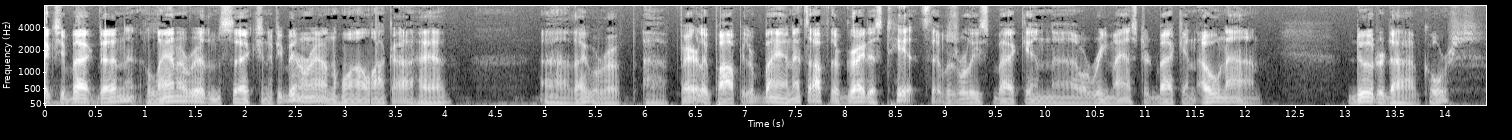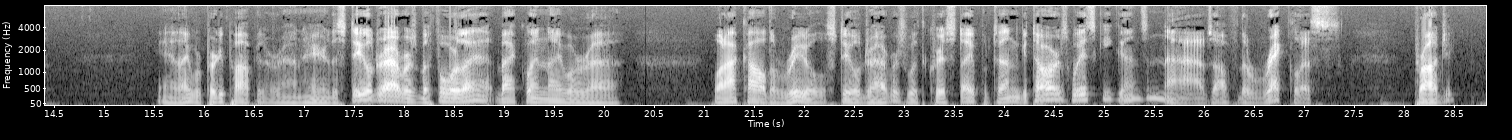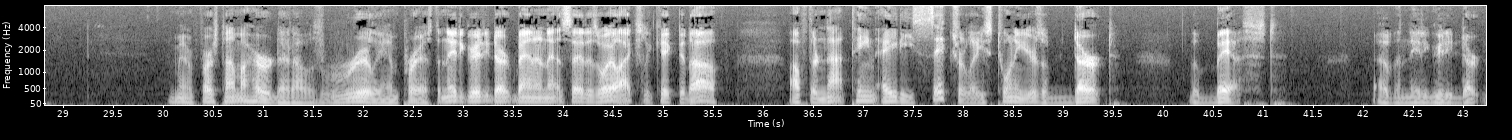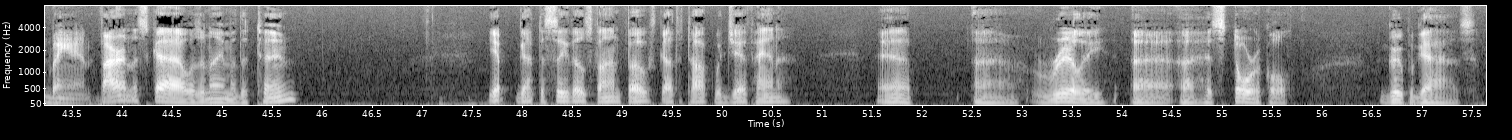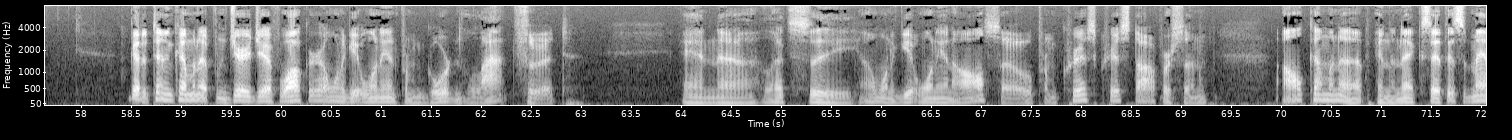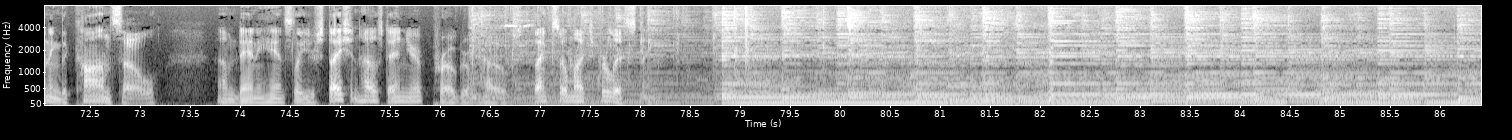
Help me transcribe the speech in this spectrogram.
takes you back, doesn't it? Atlanta Rhythm Section. If you've been around a while, like I have, uh, they were a, a fairly popular band. That's off their greatest hits that was released back in, uh, or remastered back in '09. Do It or Die, of course. Yeah, they were pretty popular around here. The SteelDrivers before that, back when they were uh, what I call the real SteelDrivers with Chris Stapleton, guitars, whiskey, guns, and knives off the Reckless project. I remember first time I heard that, I was really impressed. The Nitty Gritty Dirt Band in that set as well actually kicked it off off their 1986 release, 20 Years of Dirt, the best of the Nitty Gritty Dirt Band. Fire in the Sky was the name of the tune. Yep, got to see those fine folks. Got to talk with Jeff Hanna. Yeah, uh, really uh, a historical group of guys. Got a tune coming up from Jerry Jeff Walker. I want to get one in from Gordon Lightfoot. And uh, let's see. I want to get one in also from Kris Kristofferson. All coming up in the next set. This is Manning the Console. I'm Danny Hensley, your station host and your program host. Thanks so much for listening.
